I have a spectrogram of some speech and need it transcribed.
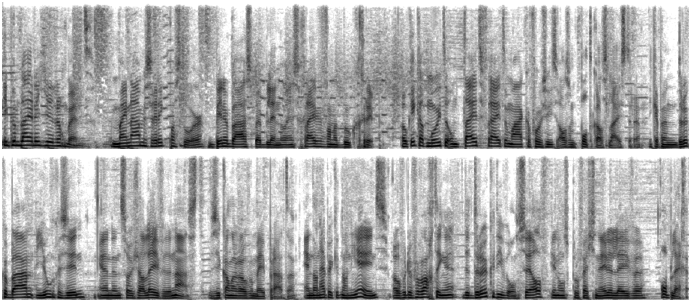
Ik ben blij dat je er nog bent. Mijn naam is Rick Pastoor, binnenbaas bij Blendel en schrijver van het boek Grip. Ook ik had moeite om tijd vrij te maken voor zoiets als een podcast luisteren. Ik heb een drukke baan, een jong gezin en een sociaal leven ernaast. Dus ik kan erover meepraten. En dan heb ik het nog niet eens over de verwachtingen, de druk die we onszelf in ons professionele leven opleggen.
